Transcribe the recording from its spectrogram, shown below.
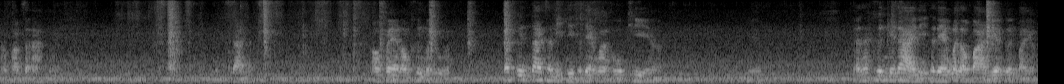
ทำความสะอาดหน่อยได้แล้วเอาแฟร์ลองขึ้นมาดูครับ ถ้าขึ้นได้สนิทนี่แสดงว่าโอเคนะครับแต่ถ้าขึ้นไม่ได้นี่ แสดงว่าเราบานเยอะเกินไปครับ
